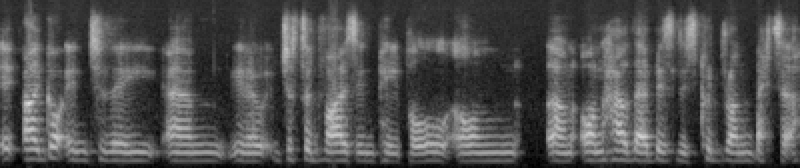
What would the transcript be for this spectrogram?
it, I got into the, um, you know, just advising people on, on, on how their business could run better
